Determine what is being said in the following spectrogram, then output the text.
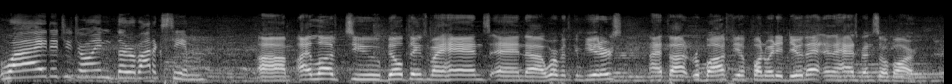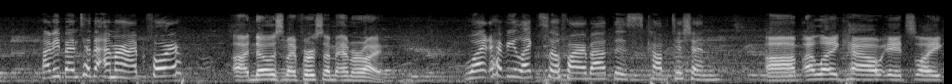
Why did you join the robotics team? Um, I love to build things with my hands and uh, work with computers. I thought robotics would be a fun way to do that, and it has been so far. Have you been to the MRI before? Uh, no, this is my first time at MRI. What have you liked so far about this competition? Um, I like how it's like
